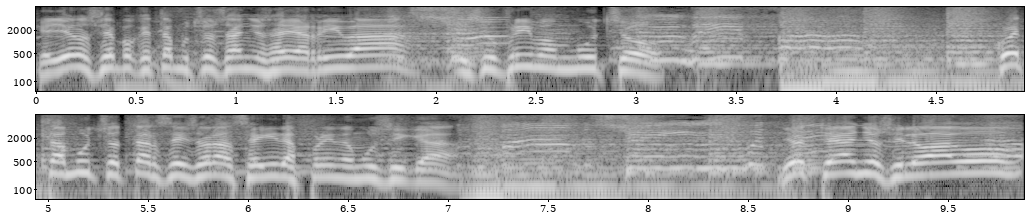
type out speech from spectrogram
Que yo lo sé porque están muchos años ahí arriba y sufrimos mucho. Cuesta mucho estar seis horas seguidas poniendo música. Yo este año si lo hago,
